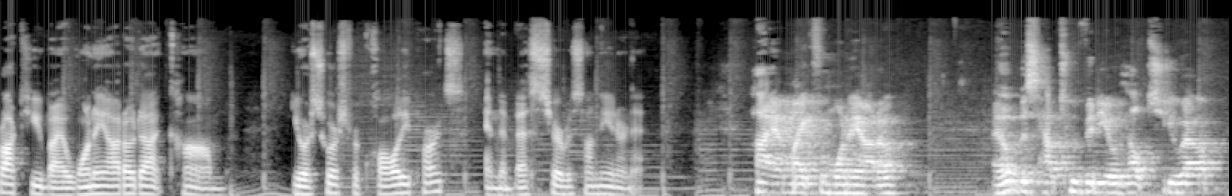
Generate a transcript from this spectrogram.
Brought to you by 1AAuto.com, your source for quality parts and the best service on the internet. Hi, I'm Mike from 1A Auto. I hope this how-to video helps you out.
